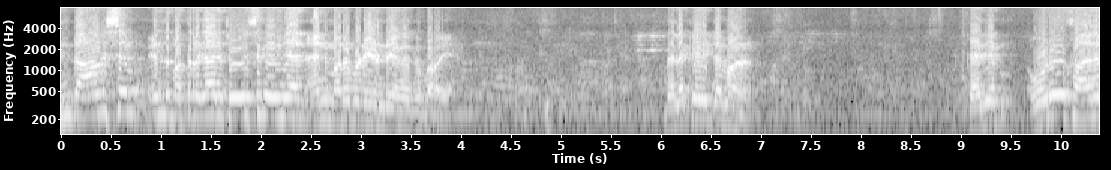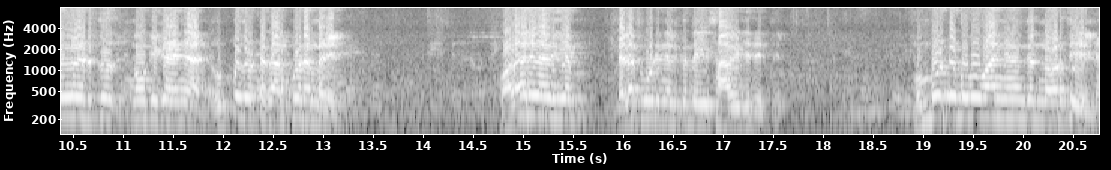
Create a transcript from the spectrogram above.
എന്താവശ്യം എന്ന് പത്രക്കാർ ചോദിച്ചു കഴിഞ്ഞാൽ അതിന് മറുപടിയുണ്ട് ഞങ്ങൾക്ക് പറയാൻ. വിലക്കയറ്റമാണ്. കാര്യം ഓരോ സാധനങ്ങൾ എടുത്ത് നോക്കിക്കഴിഞ്ഞാൽ ഉപ്പ് തൊട്ട് കർപ്പൂരം വരെ വളരെയധികം വില കൂടി നിൽക്കുന്ന ഈ സാഹചര്യത്തിൽ. മുമ്പോട്ട് പോകുവാൻ ഞങ്ങൾക്ക് നിവർത്തിയില്ല.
